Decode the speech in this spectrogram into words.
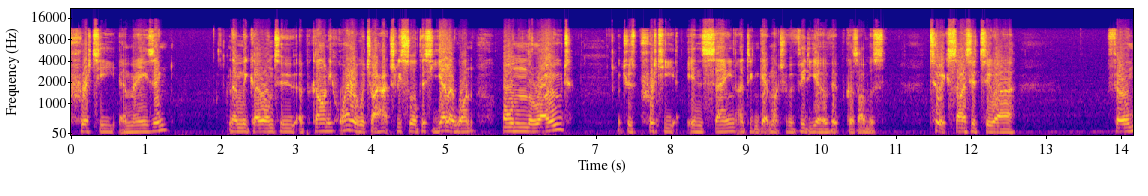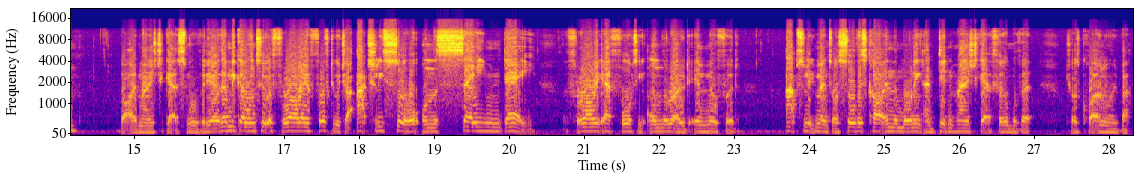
pretty amazing. Then we go on to a Pagani Huayra, which I actually saw this yellow one on the road, which was pretty insane. I didn't get much of a video of it because I was too excited to uh, film, but I managed to get a small video. Then we go on to a Ferrari F40, which I actually saw on the same day. A Ferrari F40 on the road in Milford. Absolutely mental. I saw this car in the morning and didn't manage to get a film of it which I was quite annoyed about.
